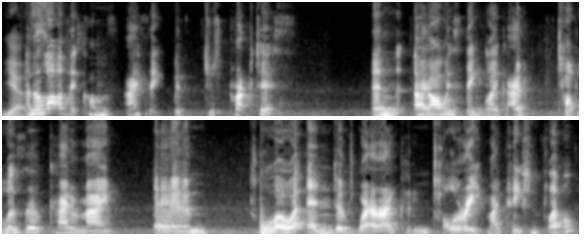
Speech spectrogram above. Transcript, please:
yes And a lot of it comes, I think, with just practice. And I always think, like, I've toddlers are kind of my um, lower end of where I can tolerate my patience level.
